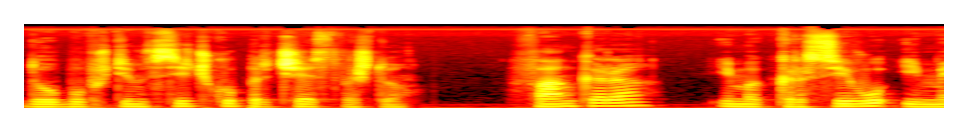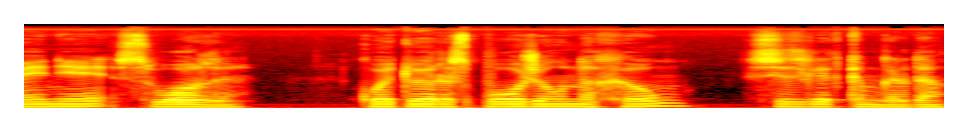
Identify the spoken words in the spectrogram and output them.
да обобщим всичко предшестващо. В Анкара има красиво имение Слозе, което е разположено на хълм с изглед към града.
